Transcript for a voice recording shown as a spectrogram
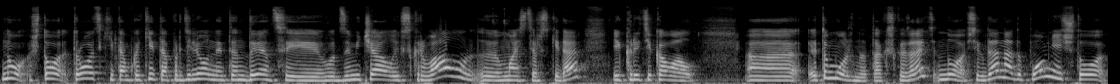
ну, что Троцкий там какие-то определенные тенденции вот замечал и вскрывал мастерски, да, и критиковал, Э, это можно так сказать, но всегда надо помнить, что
